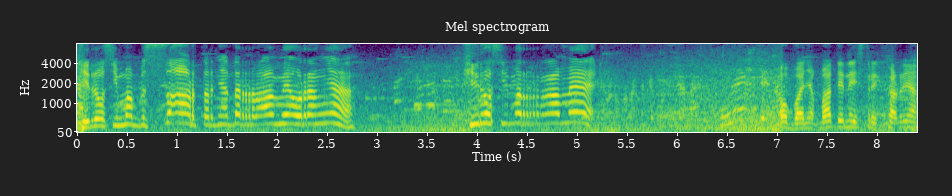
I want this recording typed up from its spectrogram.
Hiroshima besar, ternyata rame orangnya. Hiroshima rame. Oh banyak banget ini streetcar-nya.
